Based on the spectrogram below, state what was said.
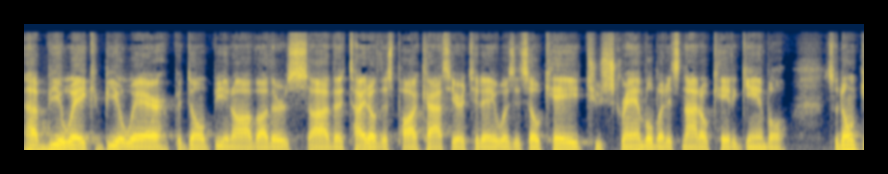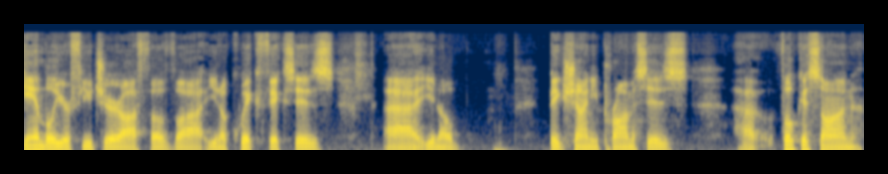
Uh, be awake, be aware, but don't be in awe of others. Uh, the title of this podcast here today was It's Okay to Scramble, but It's Not Okay to Gamble. So don't gamble your future off of, uh, you know, quick fixes, uh, you know, big shiny promises. Uh, focus on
